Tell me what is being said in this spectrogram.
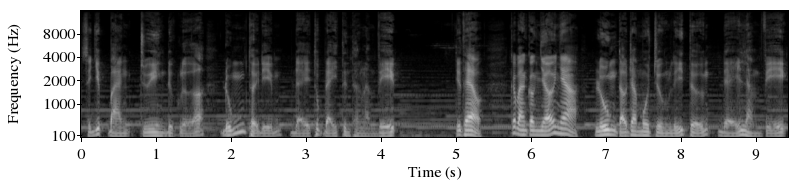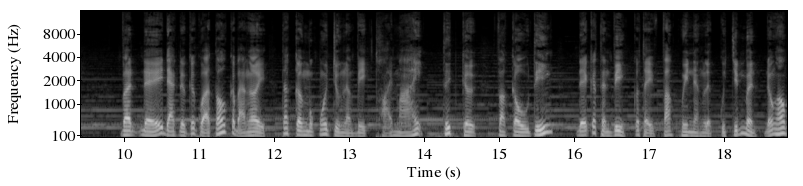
sẽ giúp bạn truyền được lửa đúng thời điểm để thúc đẩy tinh thần làm việc. Tiếp theo, các bạn cần nhớ nha, luôn tạo ra môi trường lý tưởng để làm việc. Và để đạt được kết quả tốt các bạn ơi, ta cần một môi trường làm việc thoải mái, tích cực và cầu tiến để các thành viên có thể phát huy năng lực của chính mình, đúng không?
